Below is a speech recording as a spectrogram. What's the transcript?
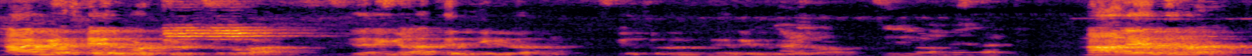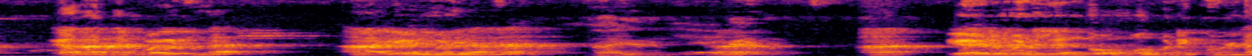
நாங்கள் செயல்பட்டுக்கிட்டு இருக்கிறோம். இதை நீங்கள் எல்லாம் தெரிஞ்சுக்கிறோம் நாளைய தினம் வேதாந்தம் கோயிலில் ஏழு மணியான ஏழு மணிலேருந்து ஒன்பது மணிக்குள்ள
